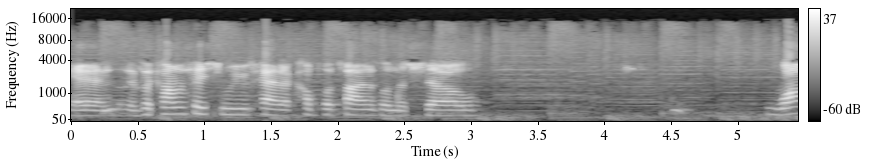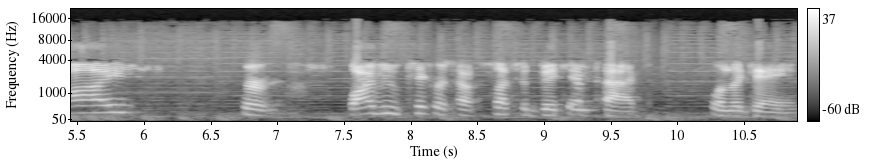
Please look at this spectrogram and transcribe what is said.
And it's a conversation we've had a couple of times on the show. Why, or why do kickers have such a big impact on the game?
